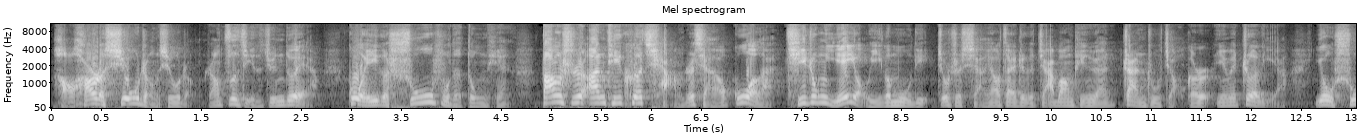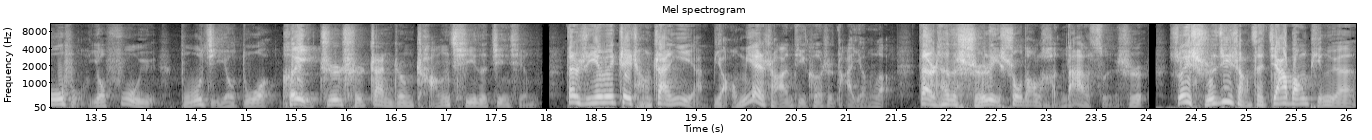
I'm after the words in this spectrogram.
好好的休整休整，让自己的军队啊过一个舒服的冬天。当时安提柯抢着想要过来，其中也有一个目的，就是想要在这个加邦平原站住脚跟儿，因为这里啊又舒服又富裕，补给又多，可以支持战争长期的进行。但是因为这场战役啊，表面上安提柯是打赢了，但是他的实力受到了很大的损失，所以实际上在加邦平原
